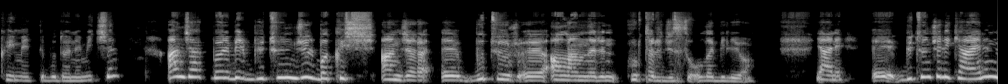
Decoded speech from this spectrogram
kıymetli bu dönem için. Ancak böyle bir bütüncül bakış ancak e, bu tür e, alanların kurtarıcısı olabiliyor. Yani e, bütüncül hikayenin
